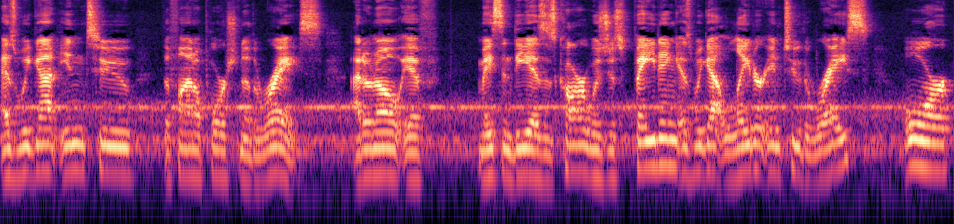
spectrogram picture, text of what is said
as we got into the final portion of the race. I don't know if Mason Diaz's car was just fading as we got later into the race, or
